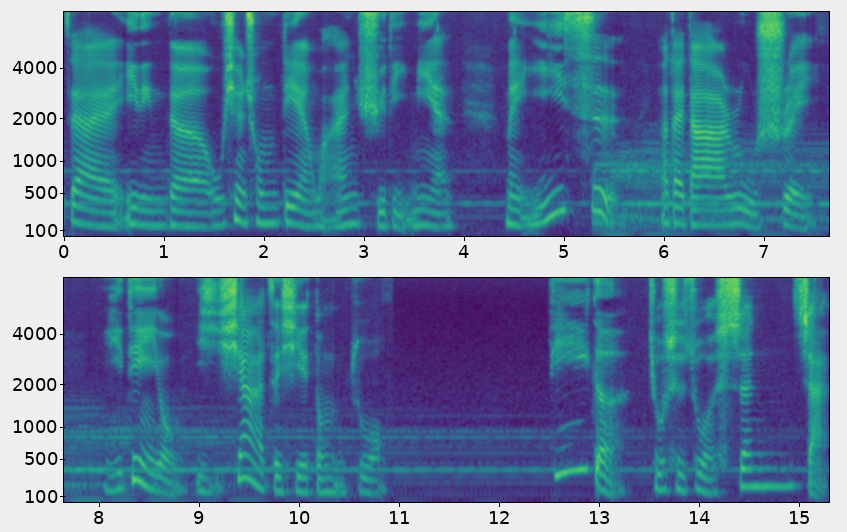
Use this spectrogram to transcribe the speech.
在依林的无线充电晚安曲里面，每一次要带大家入睡，一定有以下这些动作。第一个就是做伸展。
